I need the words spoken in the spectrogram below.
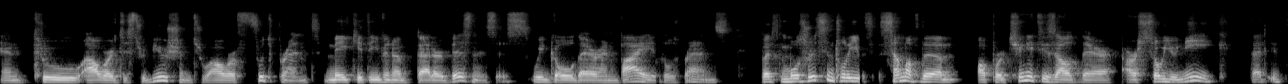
and through our distribution, through our footprint, make it even a better businesses. We go there and buy those brands. But most recently, some of the opportunities out there are so unique that it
